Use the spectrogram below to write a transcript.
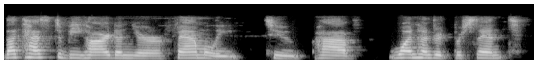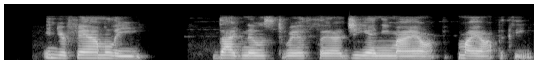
That has to be hard on your family to have 100% in your family diagnosed with uh, GNE myop- myopathy.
